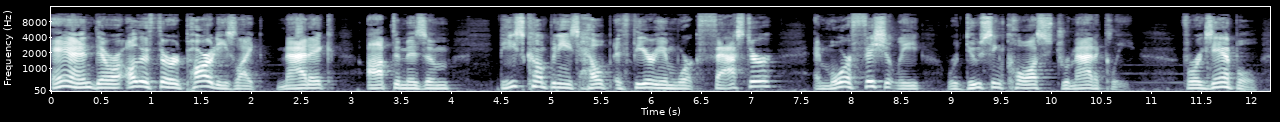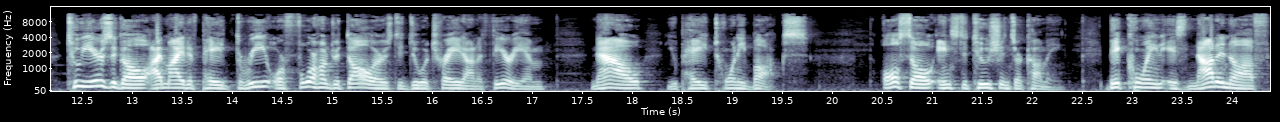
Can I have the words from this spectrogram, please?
and there are other third parties like Matic, Optimism. These companies help Ethereum work faster and more efficiently, reducing costs dramatically. For example, two years ago, I might have paid three or four hundred dollars to do a trade on Ethereum. Now you pay 20 bucks. Also, institutions are coming. Bitcoin is not enough,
